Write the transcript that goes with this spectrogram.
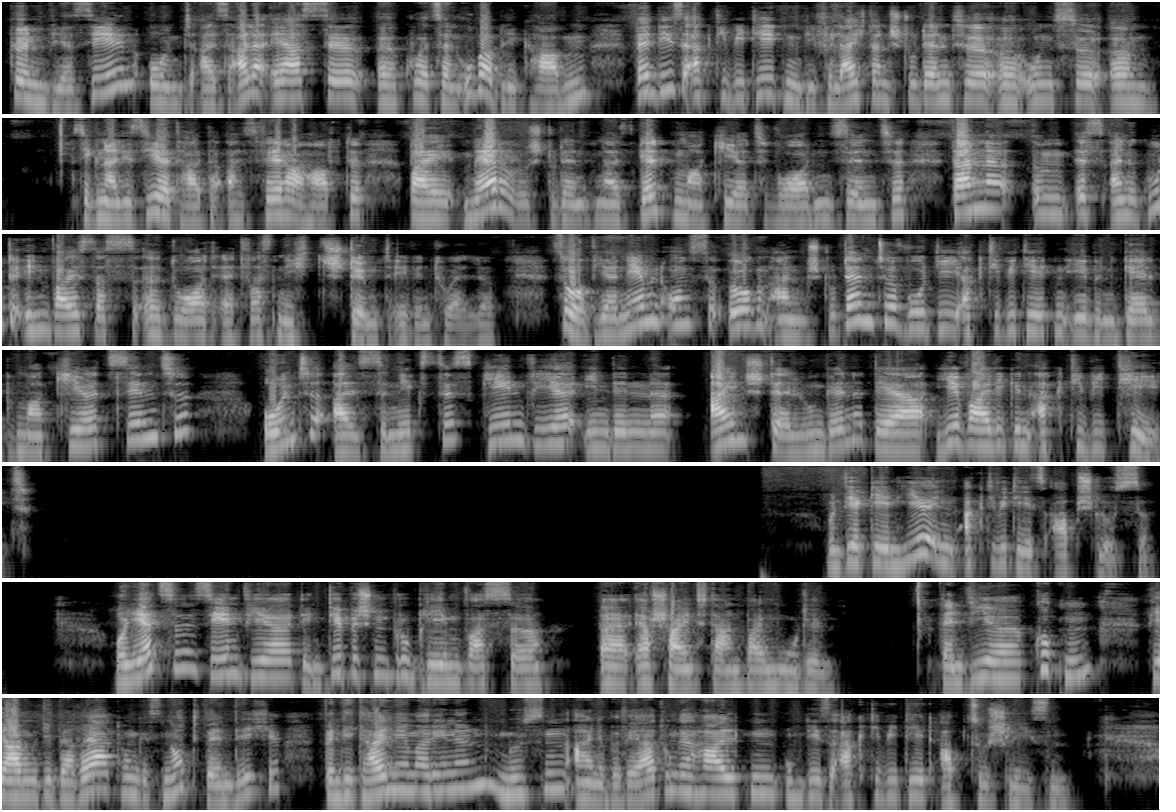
können wir sehen und als allererste äh, kurz einen Überblick haben, wenn diese Aktivitäten, die vielleicht ein Student äh, uns äh, ähm, signalisiert hatte als fehlerhafte, bei mehreren Studenten als gelb markiert worden sind, dann ähm, ist eine gute Hinweis, dass äh, dort etwas nicht stimmt eventuell. So, wir nehmen uns irgendeinen Studenten, wo die Aktivitäten eben gelb markiert sind und als nächstes gehen wir in den Einstellungen der jeweiligen Aktivität. Und wir gehen hier in Aktivitätsabschlüsse. Und jetzt sehen wir den typischen Problem, was äh, erscheint dann bei Moodle. Wenn wir gucken, wir haben die Bewertung ist notwendig, wenn die Teilnehmerinnen müssen eine Bewertung erhalten, um diese Aktivität abzuschließen.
